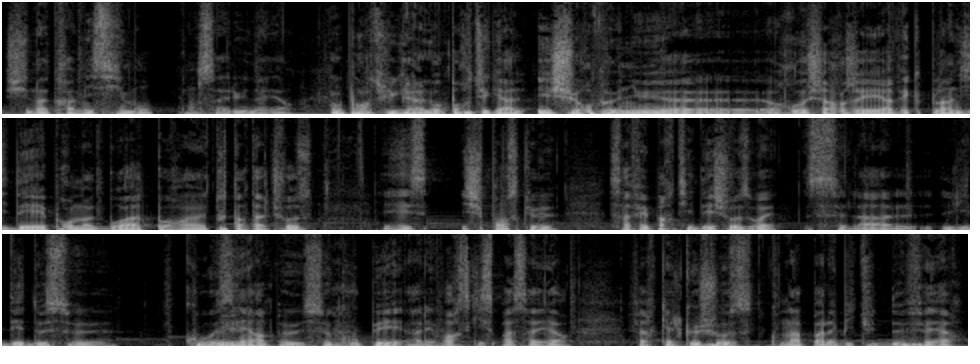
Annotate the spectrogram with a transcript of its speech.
chez notre ami Simon, qu'on salue d'ailleurs Au Portugal. au Portugal et je suis revenu euh, rechargé avec plein d'idées pour notre boîte, pour euh, tout un tas de choses. Et je pense que ça fait partie des choses, ouais. C'est là l'idée de se causer Couper. un peu, se couper, aller voir ce qui se passe ailleurs, faire quelque chose qu'on n'a pas l'habitude de faire.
